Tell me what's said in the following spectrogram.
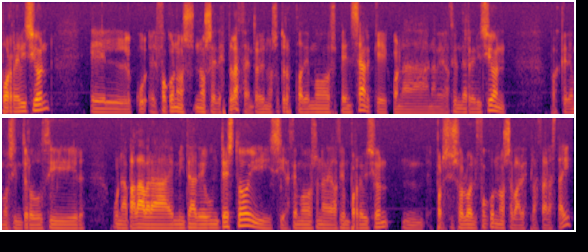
por revisión, el, el foco no se desplaza. Entonces nosotros podemos pensar que con la navegación de revisión pues queremos introducir una palabra en mitad de un texto y si hacemos navegación por revisión, mm, por sí solo el foco no se va a desplazar hasta ahí.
